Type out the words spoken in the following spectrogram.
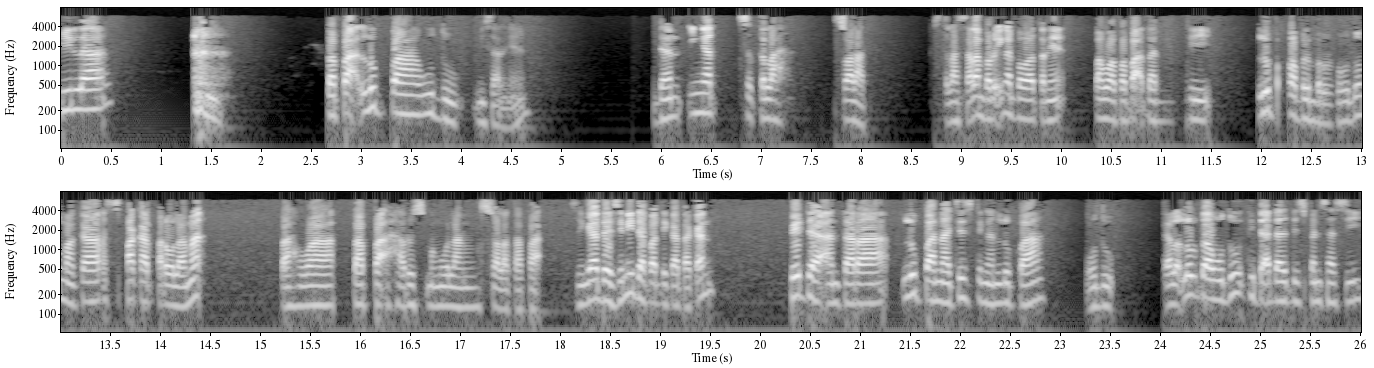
bila bapak lupa wudhu misalnya dan ingat setelah sholat, setelah salam baru ingat bahwa ternyata bahwa bapak tadi lupa belum berwudhu maka sepakat para ulama bahwa bapak harus mengulang sholat bapak. Sehingga dari sini dapat dikatakan beda antara lupa najis dengan lupa wudhu. Kalau lupa wudhu tidak ada dispensasi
